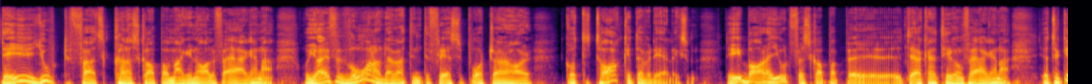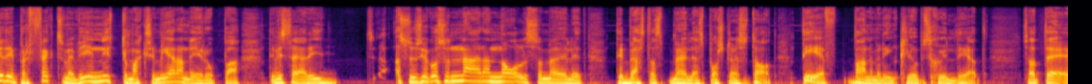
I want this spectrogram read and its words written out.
det är ju gjort för att kunna skapa marginaler för ägarna. Och jag är förvånad över att inte fler supportrar har gått i taket över det. Liksom. Det är ju bara gjort för att skapa eh, ökad tillgång för ägarna. Jag tycker det är perfekt som är. Vi är nyttomaximerande i Europa. Det vill säga, det är Alltså du ska gå så nära noll som möjligt till bästa möjliga sportsliga resultat. Det är banne med din klubbs skyldighet. Så att, eh,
